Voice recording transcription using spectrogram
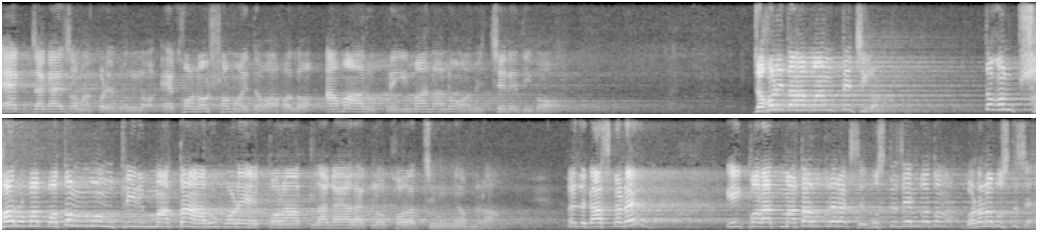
এক জায়গায় জমা করে বলল, এখনও সময় দেওয়া হলো, আমার উপরে ইমান আনো, আমি ছেড়ে দিব। যখনই তারা মানতে ছিল না, তখন সর্বপ্রথম মন্ত্রীর মাথার উপরে করাত লাগায়া রাখল করাত চিনুন আপনারা? এই যে গাছ কাটে, এই করাত মাথার উপরে রাখছে, বুঝতেছেন ঘটনা? ঘটনা বুঝতেছেন?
